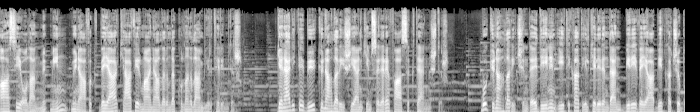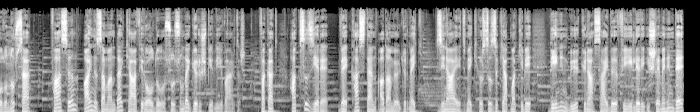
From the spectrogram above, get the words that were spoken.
asi olan mümin, münafık veya kafir manalarında kullanılan bir terimdir. Genellikle büyük günahlar işleyen kimselere fasık denmiştir. Bu günahlar içinde dinin itikat ilkelerinden biri veya birkaçı bulunursa, fasığın aynı zamanda kafir olduğu hususunda görüş birliği vardır. Fakat haksız yere ve kasten adam öldürmek, zina etmek, hırsızlık yapmak gibi dinin büyük günah saydığı fiilleri işlemenin de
